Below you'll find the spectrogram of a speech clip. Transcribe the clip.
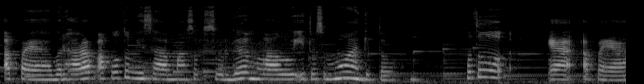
apa ya berharap aku tuh bisa masuk surga melalui itu semua gitu. Aku tuh ya apa ya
